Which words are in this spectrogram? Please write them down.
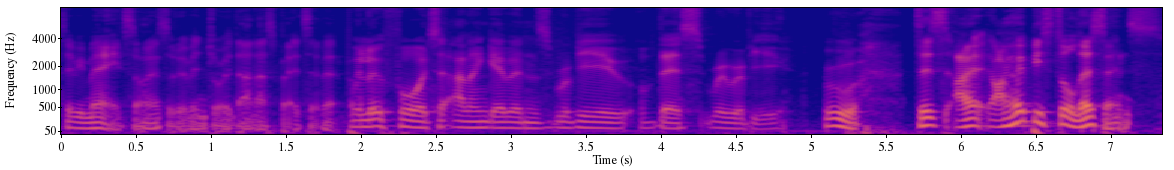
to be made so I sort of enjoyed that aspect of it we look forward to Alan Gibbons' review of this re-review. Ooh, this I, I hope he still listens.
